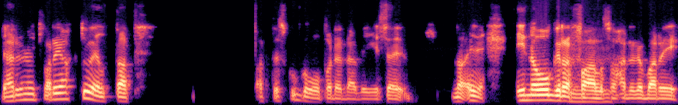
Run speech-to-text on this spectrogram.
det hade inte varit aktuellt att, att det skulle gå på det där viset. I, i några mm. fall så hade det varit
